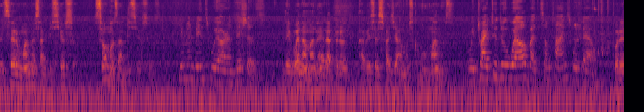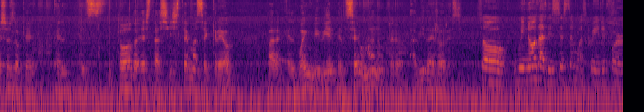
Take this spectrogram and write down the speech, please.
El ser humano es ambicioso. Somos ambiciosos. Human beings, we are ambitious. De buena manera, pero a veces fallamos como humanos. We try to do well, but sometimes we fail. Por eso es lo que el, el todo este sistema se creó para el buen vivir del ser humano, pero ha habido errores. So we know that this system was created for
